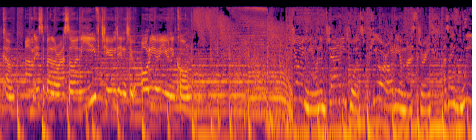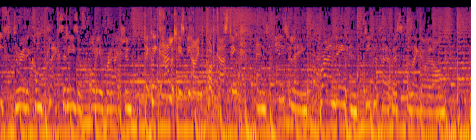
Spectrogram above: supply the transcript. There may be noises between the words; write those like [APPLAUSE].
Welcome. I'm Izabela Russell, and you've tuned into Audio Unicorn. Join me on a journey towards pure audio mastery as I weave through the complexities of audio production, technicalities behind podcasting, and interlaying branding and deeper purpose as I go along.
